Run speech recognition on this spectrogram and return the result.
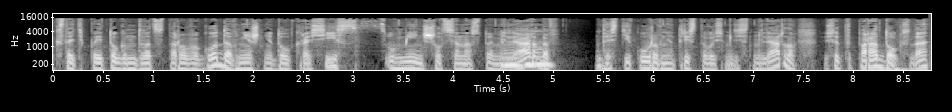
Кстати, по итогам 2022 года внешний долг России уменьшился на 100 миллиардов, достиг уровня 380 миллиардов. То есть это парадокс, да?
